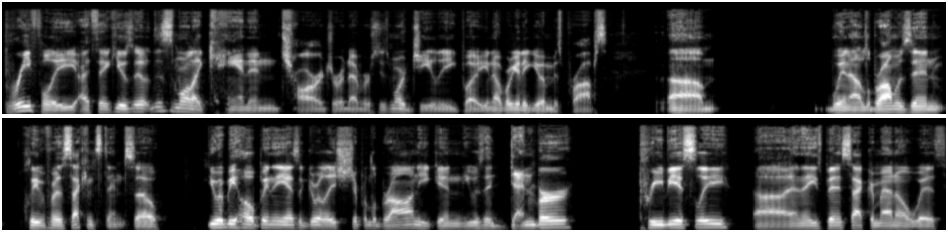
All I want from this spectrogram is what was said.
briefly. I think he was. Uh, this is more like Canton Charge or whatever. So he's more G League, but you know we're gonna give him his props. Um, when uh, LeBron was in Cleveland for the second stint, so you would be hoping that he has a good relationship with LeBron. He can. He was in Denver previously, uh, and then he's been in Sacramento with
